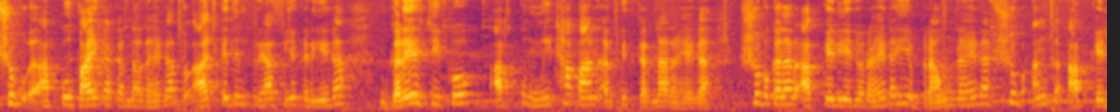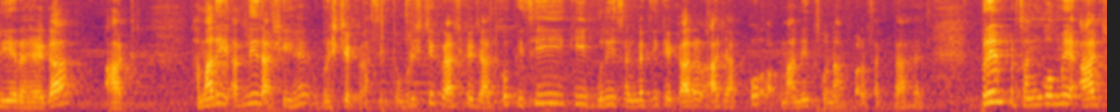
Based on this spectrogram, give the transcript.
शुभ, आपको उपाय क्या करना रहेगा? तो आज के दिन प्रयास ये करिएगा, गणेश जी को आपको मीठा पान अर्पित करना रहेगा। शुभ कलर आपके लिए जो रहेगा, ये ब्राउन रहेगा। शुभ अंक आपके लिए रहेगा आठ। हमारी अगली राशि है वृश्चिक राशि। तो वृश्चिक राशि के जात को किसी की बुरी संगति के कारण आज आपको अपमानित होना पड़ सकता है। प्रेम प्रसंगों में आज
